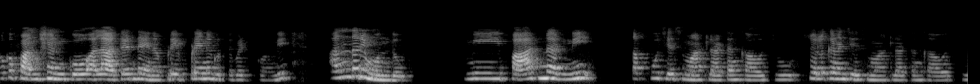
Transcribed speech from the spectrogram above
ఒక ఫంక్షన్కో అలా అటెండ్ అయినప్పుడు ఎప్పుడైనా గుర్తుపెట్టుకోండి. అందరి ముందు మీ పార్ట్నర్ని తక్కువ చేసి మాట్లాడటం కావచ్చు చులకన చేసి మాట్లాడటం కావచ్చు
